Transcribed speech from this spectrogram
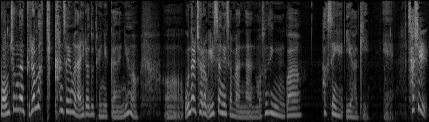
뭐 엄청난 드라마틱한 사연은 아니라도 되니까는요. 어, 오늘처럼 일상에서 만난 뭐 선생님과 학생의 이야기. 예. 사실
